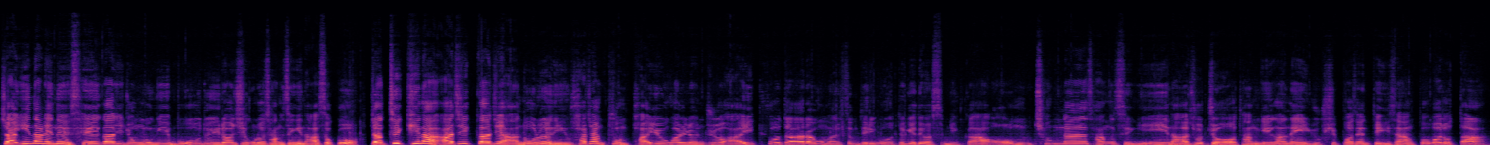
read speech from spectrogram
자 이날에는 세 가지 종목이 모두 이런 식으로 상승이 나왔었고 자 특히나 아직까지 안 오른 이 화장품 바이오 관련주 IQ다라고 말씀드리고 어떻게 되었습니까? 엄청난 상승이 나와줬죠. 단기간에 60% 이상 뽑아줬다.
